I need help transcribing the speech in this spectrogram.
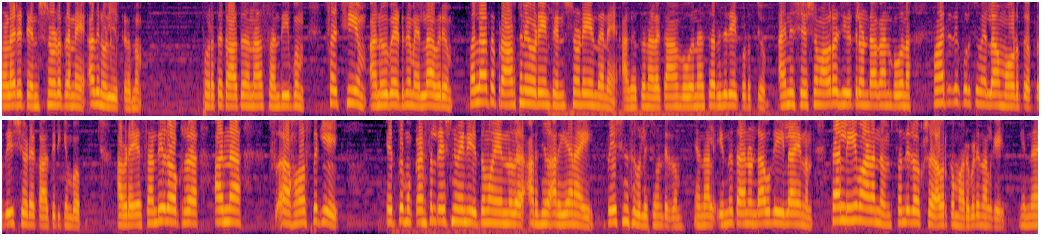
വളരെ ടെൻഷനോടെ തന്നെ അതിനുള്ളിൽ കിടന്നു. പുറത്ത് കാത്തു നിന്ന സന്ദീപും സച്ചിയും അനൂപേട്ടനും എല്ലാവരും വല്ലാത്ത പ്രാർത്ഥനയോടെയും ടെൻഷനോടെയും തന്നെ അകത്ത് നടക്കാൻ പോകുന്ന സർജറിയെ കുറിച്ചും അതിനുശേഷം അവരുടെ ജീവിതത്തിൽ ഉണ്ടാകാൻ പോകുന്ന മാറ്റത്തെക്കുറിച്ചും എല്ലാം ഓർത്ത് പ്രതീക്ഷയോടെ കാത്തിരിക്കുമ്പോൾ. അവിടെ സന്ദീപ് ഡോക്ടർ അന്ന് ഹോസ്പിറ്റലിൽ എത്തുമോ കൺസൾട്ടേഷന് വേണ്ടി എത്തുമോ എന്നത് അറിഞ്ഞു അറിയാനായി പേഷ്യൻസ് വിളിച്ചുകൊണ്ടിരുന്നു. എന്നാൽ ഇന്ന് താൻ ഉണ്ടാവുകയില്ല എന്നും താൻ ലീവാണെന്നും സന്ധി ഡോക്ടർ അവർക്ക് മറുപടി നൽകി. ഇന്ന്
